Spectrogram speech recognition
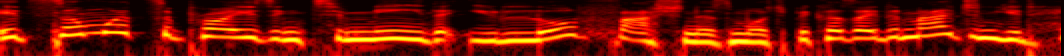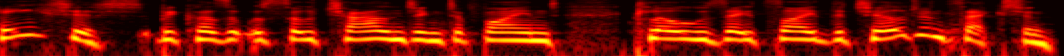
it's somewhat surprising to me that you love fashion as much because I'd imagine you'd hate it because it was so challenging to find clothes outside the children's section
